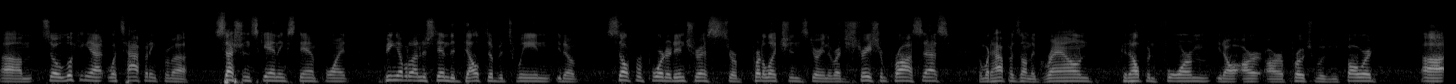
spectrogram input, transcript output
Um, so looking at what's happening from a session scanning standpoint, being able to understand the delta between, you know, self-reported interests or predilections during the registration process and what happens on the ground could help inform you know, our, our approach moving forward. Uh,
